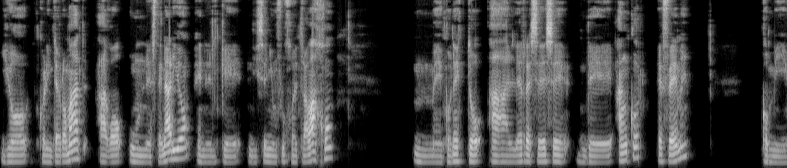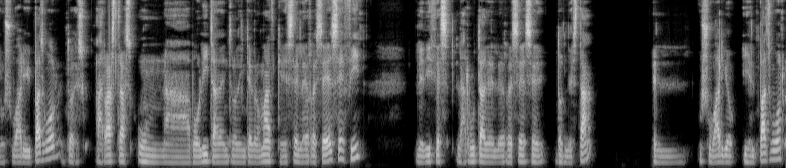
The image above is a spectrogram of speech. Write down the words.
Yo con Integromat hago un escenario en el que diseño un flujo de trabajo, me conecto al RSS de Anchor FM con mi usuario y password. Entonces arrastras una bolita dentro de Integromat que es el RSS feed. Le dices la ruta del RSS donde está, el usuario y el password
